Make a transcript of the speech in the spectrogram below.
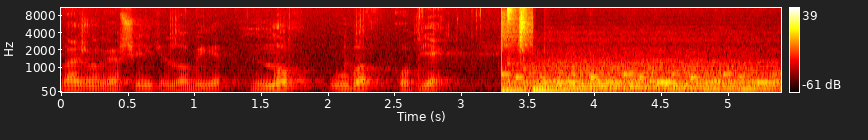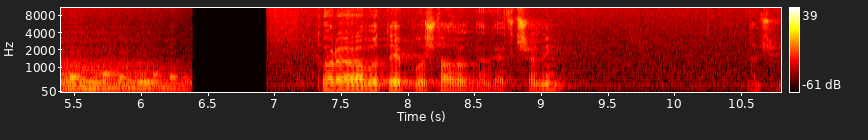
Важно Гавшин ќе добие нов, убав објект. Втора работа е площадот на Вевчани, значи,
